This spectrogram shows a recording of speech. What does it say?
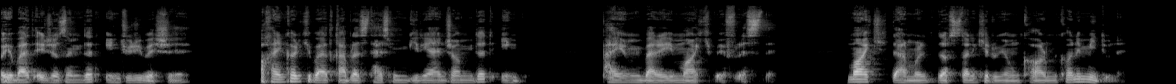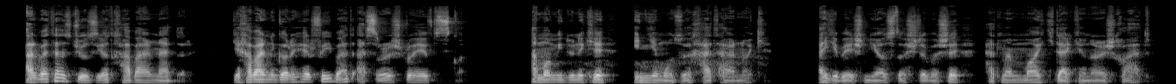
آیا باید اجازه می‌داد اینجوری بشه؟ آخرین کاری که باید قبل از تصمیم گیری انجام می‌داد این بود. پیامی برای مایک بفرسته. مایک در مورد داستانی که روی اون کار می‌کنه می‌دونه. البته از جزئیات خبر نداره. یه خبرنگار حرفه‌ای باید اسرارش رو حفظ کنه. اما می‌دونه که این یه موضوع خطرناکه. اگه بهش نیاز داشته باشه حتما مایک در کنارش خواهد بود.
